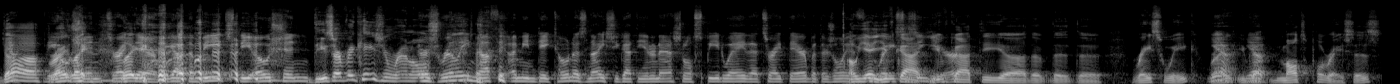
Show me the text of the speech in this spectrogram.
duh, The right? ocean's right there. We got the beach, the ocean. these are vacation rentals. There's really nothing. I mean, Daytona's nice. You got the International Speedway that's right there, but there's only a Oh few yeah, you've got you've got the uh, the the the race week, right? Yeah, you've yeah. got multiple races,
